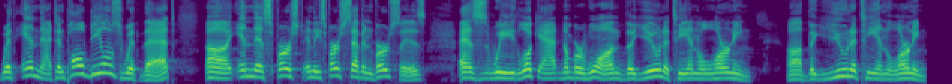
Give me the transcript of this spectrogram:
within that. And Paul deals with that uh, in this first in these first seven verses as we look at number one, the unity in learning. Uh, the unity in learning.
